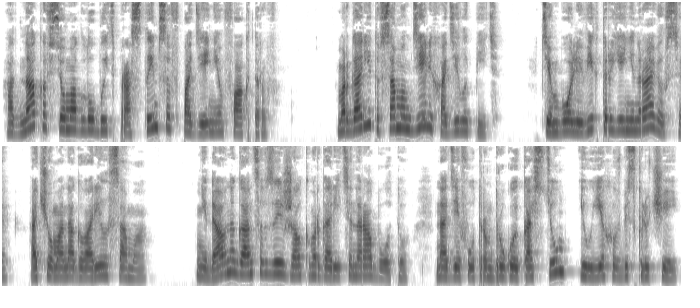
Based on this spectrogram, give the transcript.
Однако все могло быть простым совпадением факторов. Маргарита в самом деле ходила пить. Тем более Виктор ей не нравился, о чем она говорила сама. Недавно Ганцев заезжал к Маргарите на работу, надев утром другой костюм и уехав без ключей,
